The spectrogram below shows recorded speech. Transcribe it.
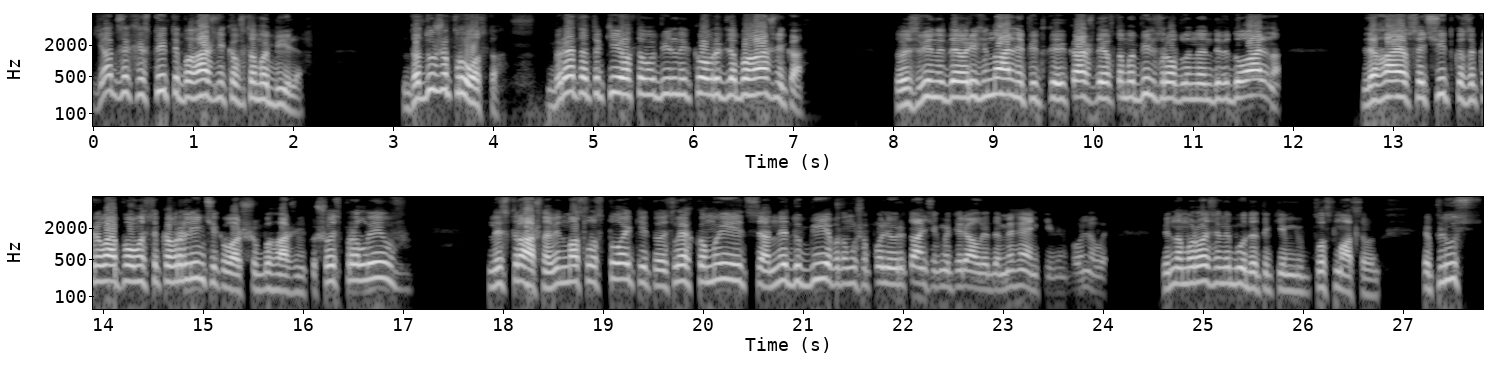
Як захистити багажник автомобіля? Да дуже просто. Берете такий автомобільний коврик для багажника. Тобто він іде оригінальний, під кожен автомобіль зроблено індивідуально. Лягає все чітко, закриває повністю ковролінчик ваш у багажнику. Щось пролив, не страшно. Він маслостойкий, тобто легко миється, не дубіє, тому що поліуретанчик матеріал іде м'ягенький, він поняли? Він на морозі не буде таким пластмасовим. Плюс,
